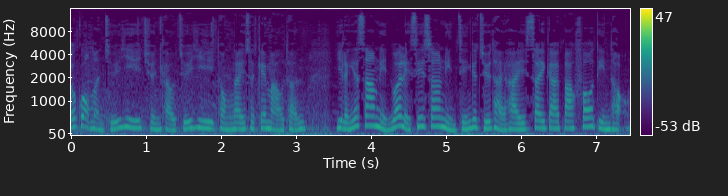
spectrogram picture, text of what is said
咗國民主義、全球主義同藝術嘅矛盾，二零一三年威尼斯双年展嘅主題係世界百科殿堂。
